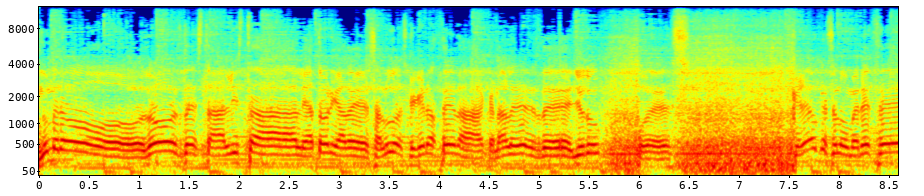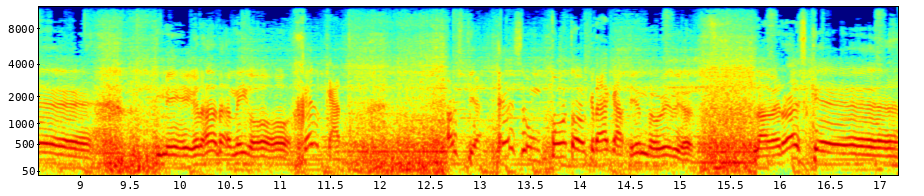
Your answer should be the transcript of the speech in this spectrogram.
Número 2 de esta lista aleatoria de saludos que quiero hacer a canales de YouTube, pues creo que se lo merece mi gran amigo Hellcat. Hostia, es un puto crack haciendo vídeos. La verdad es que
